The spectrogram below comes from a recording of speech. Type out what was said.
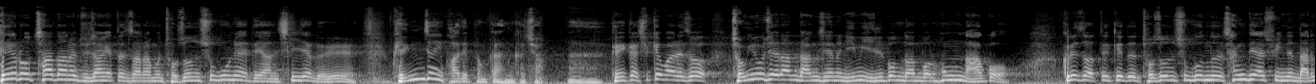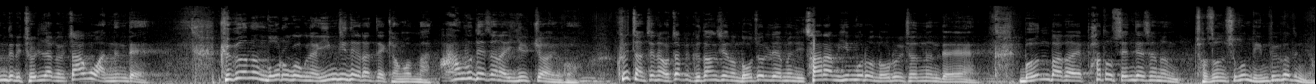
해로 차단을 주장했던 사람은 조선 수군에 대한 실력을 굉장히 과대평가한 거죠. 예. 그러니까 쉽게 말해서 정유재란 당시에는 이미 일본도 한번 홍나고 그래서 어떻게든 조선 수군을 상대할 수 있는 나름대로 전략을 짜고 왔는데 그거는 모르고 그냥 임진왜란 때 경험만 아무 데서나 이길 줄 알고 그렇지 않잖아요. 어차피 그 당시에는 노 저으려면 사람 힘으로 노를 저었는데 먼 바다에 파도 센 데서는 조선 수군도 힘들거든요.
